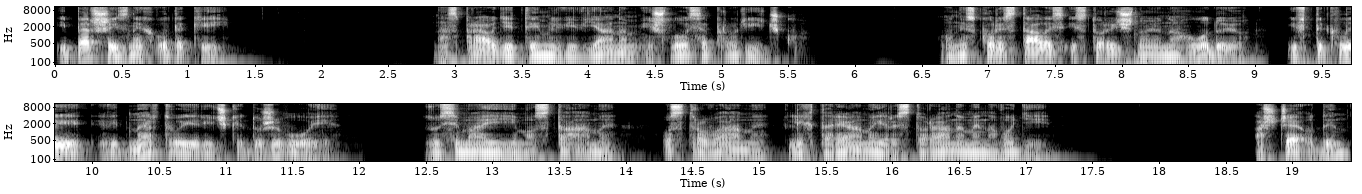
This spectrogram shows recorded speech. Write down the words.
І перший з них отакий насправді тим львів'янам ішлося про річку. Вони скористались історичною нагодою і втекли від мертвої річки до живої, з усіма її мостами, островами, ліхтарями і ресторанами на воді. А ще один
